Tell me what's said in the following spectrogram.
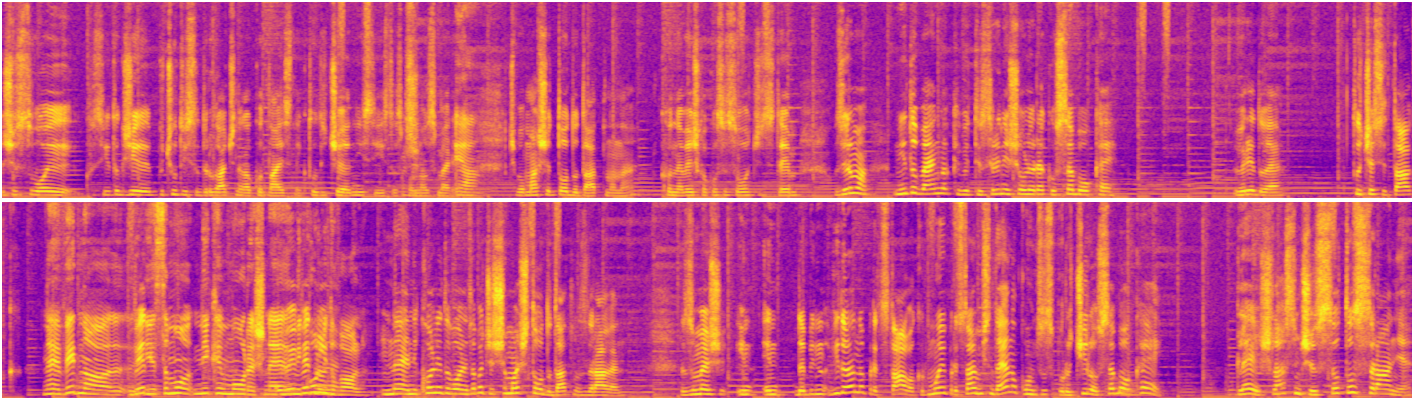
že svoj, ko si tako že počutiš se drugačnega kot najstnik, tudi če nisi isto spolno usmerjen. Ja. Če pa imaš še to dodatno, ne? ko ne veš, kako se soočiti s tem. Oziroma, ni dobenega, ki bi ti v srednji šoli rekel, vse bo ok. V redu je. Tudi če si tak, Ne, vedno Ved- Ved... je samo nekaj moreš, ne, Ve- nikoli ni vedno dovolj. Ne, nikoli ni dovolj. Zdaj pa, če še imaš to dodatno zraven. Razumeš? In, in da bi videl eno predstavo, ker moje predstave mislim, da je na koncu sporočilo, vse bo ok. Glej, šla sem čez vse to sranje.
